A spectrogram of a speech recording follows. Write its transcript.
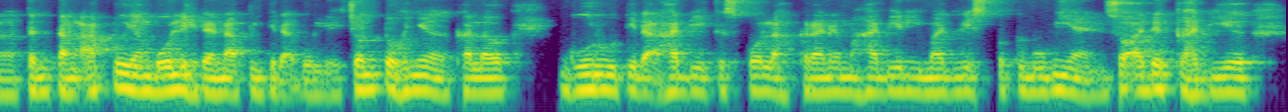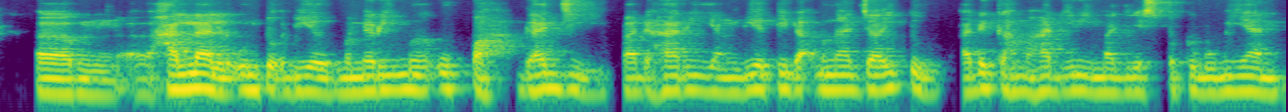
uh, tentang apa yang boleh dan apa yang tidak boleh. Contohnya kalau guru tidak hadir ke sekolah kerana menghadiri majlis perkebumian so adakah dia um, halal untuk dia menerima upah gaji pada hari yang dia tidak mengajar itu? Adakah menghadiri majlis perkebumian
